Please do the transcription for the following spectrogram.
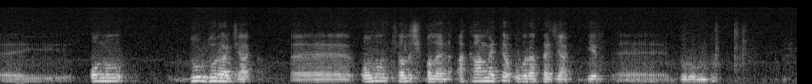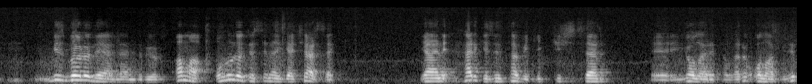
eee, onu durduracak, eee, onun çalışmalarını akamete uğratacak bir eee, durumdur. Biz böyle değerlendiriyoruz. Ama onun ötesine geçersek, yani herkesin tabii ki kişisel e, yol haritaları olabilir.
